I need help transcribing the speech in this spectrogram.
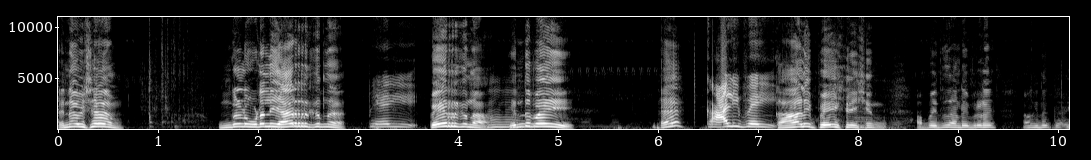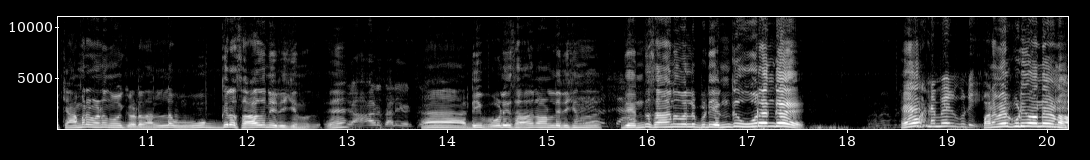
എന്നാ വിഷയം? ഉടലി உடல்ல யார் இருக்குன்னு பேய் കാളി പേയ് ഇരിക്കുന്നു അപ്പൊ ഇത് കണ്ട് ഇവരുടെ നമുക്ക് ഇത് ക്യാമറ വേണം നോക്കിയോട്ടെ നല്ല ഉഗ്ര സാധനം ഇരിക്കുന്നത് ഏ ആ അടിപൊളി സാധനമാണല്ലോ ഇരിക്കുന്നത് ഇത് എന്ത് സാധനം നല്ല പിടി എങ്ക ഊരങ്ക ഏ பனமேல்குடி പനമേൽക്കുടി വന്നേണോ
